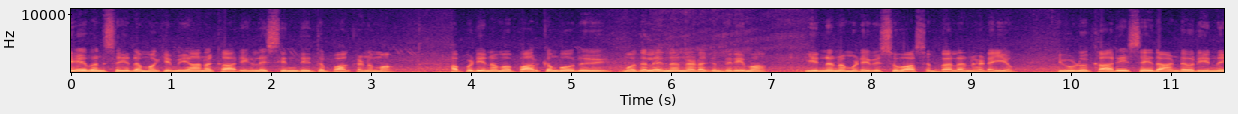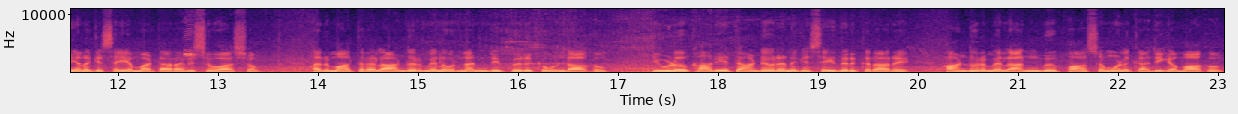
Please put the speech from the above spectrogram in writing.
தேவன் செய்த மகிமையான காரியங்களை சிந்தித்து பார்க்கணுமா? அப்படி நம்ம பார்க்கும்போது முதல்ல என்ன நடக்கும் தெரியுமா? இன்னும் நம்முடைய விசுவாசம் பலன் அடையும் இவ்வளோ காரியம் செய்த ஆண்டவர் இன்னும் எனக்கு செய்ய மாட்டாரா விசுவாசம்? அது மாத்திரம் ஆண்டவர் மேலே ஒரு நன்றி பெருக்க உண்டாகும். இவ்வளோ காரியத்தை ஆண்டவர் எனக்கு செய்திருக்கிறாரே ஆண்டவர் மேலே அன்பு பாசம் உங்களுக்கு அதிகமாகும்.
